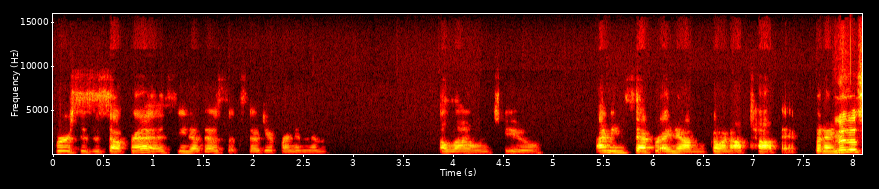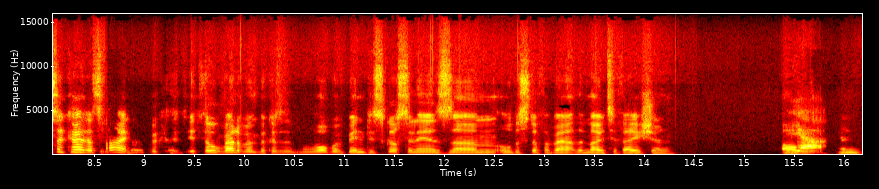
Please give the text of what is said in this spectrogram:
versus a self-pres you know those look so different in them alone too i mean separate i know i'm going off topic but i No, mean that's okay. That's fine because it's- all relevant because what we've been discussing is um, all the stuff about the motivation. Of, yeah and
